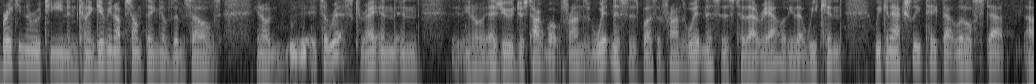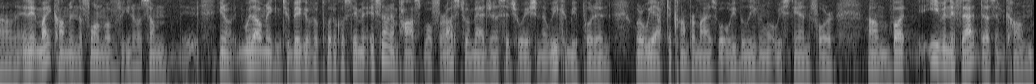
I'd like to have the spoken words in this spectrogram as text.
breaking the routine and kind of giving up something of themselves you know it's a risk right? And and you know as you just talk about Franz witnesses blessed Franz witnesses to that reality that we can we can actually take that little step um, and it might come in the form of you know some you know without making too big of a political statement it's not impossible for us to imagine a situation that we could be put in where we have to compromise what we believe and what we stand for. Um, but even if that doesn't come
